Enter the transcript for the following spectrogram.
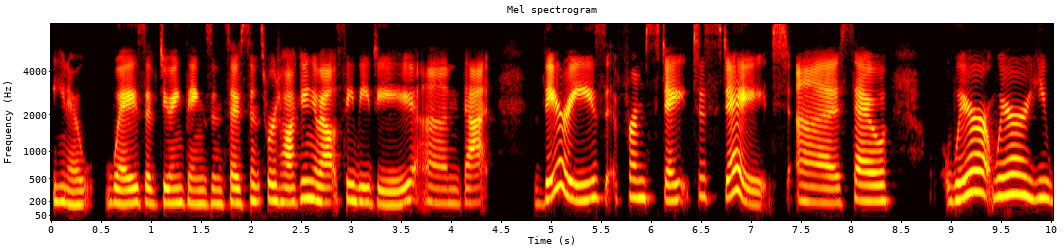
you know ways of doing things and so since we're talking about cbd um, that varies from state to state uh, so where where are you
